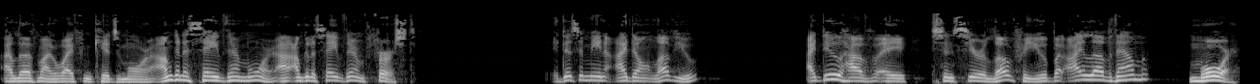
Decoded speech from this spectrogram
I love my wife and kids more. I'm going to save them more. I'm going to save them first. It doesn't mean I don't love you. I do have a sincere love for you, but I love them more.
